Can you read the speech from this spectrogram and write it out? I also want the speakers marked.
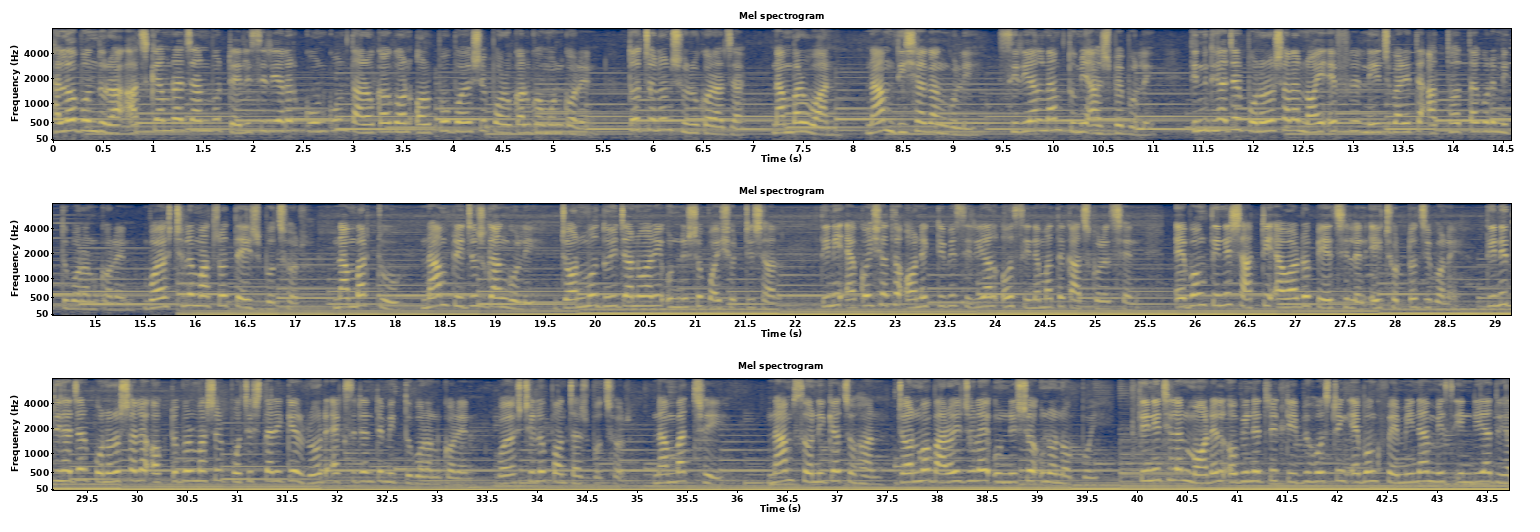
Speaker 1: Hello বন্ধুরা, আজকে আমরা জানব টেলি সিরিয়ালের কোন কোন তারকাগণ অল্প বয়সে পরকাল গমন করেন। তো চলুন শুরু করা যাক। নাম্বার ওয়ান, নাম দিশা গাঙ্গুলি। সিরিয়াল নাম তুমি আসবে বলে। তিনি দুই সালে নয় এপ্রিল নিজ বাড়িতে আত্মহত্যা করে মৃত্যুবরণ করেন। বয়স ছিল মাত্র তেইশ বছর। নাম্বার টু, নাম পীযুষ গাঙ্গুলি। জন্ম দুই জানুয়ারি উনিশশো পঁয়ষট্টি সাল। তিনি একই সাথে অনেক টিভি সিরিয়াল ও সিনেমাতে কাজ করেছেন এবং তিনি সাতটি অ্যাওয়ার্ডও পেয়েছিলেন এই ছোট্ট জীবনে। তিনি দুই হাজার পনেরো সালে অক্টোবর মাসের পঁচিশ তারিখে রোড অ্যাক্সিডেন্টে মৃত্যুবরণ করেন। বয়স ছিল পঞ্চাশ বছর। নাম্বার থ্রি, নাম সোনিকা চৌহান। জন্ম বারোই জুলাই উনিশশো তিনি ছিলেন মডেল, অভিনেত্রী, টিভি হোস্টিং এবং ফেমিনা মিস ইন্ডিয়া দুই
